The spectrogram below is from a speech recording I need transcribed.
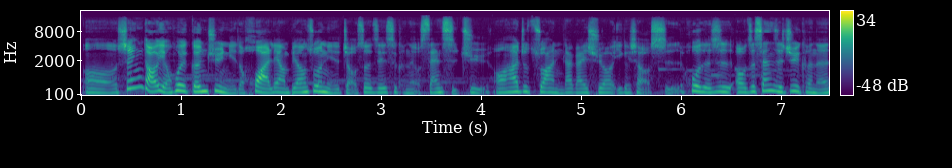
呃，声音导演会根据你的话量，比方说你的角色这次可能有三十句，然后他就抓你大概需要一个小时，或者是哦这三十句可能。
